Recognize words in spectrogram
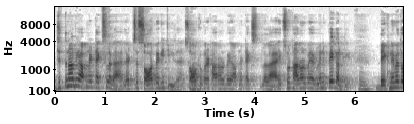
जितना भी आपने टैक्स लगाया लेट से सौ रुपए की चीज़ है सौ के ऊपर अठारह रुपए आपने टैक्स लगाया एक सौ अठारह रुपए अगले ने पे कर दिए। देखने में तो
